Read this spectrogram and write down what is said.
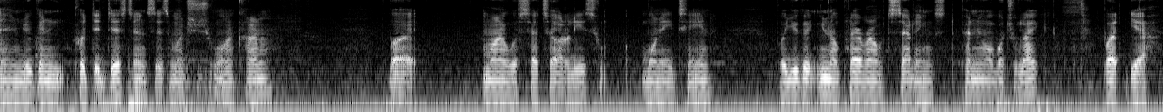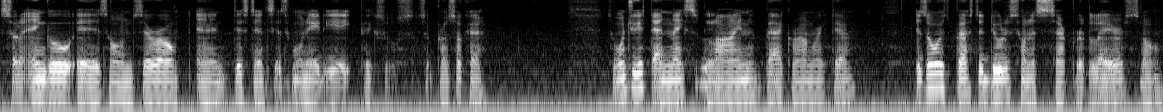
and you can put the distance as much as you want kinda. But mine was set to at least 118 but you could you know play around with settings depending on what you like. But yeah so the angle is on zero and distance is 188 pixels. So press ok so once you get that nice line background right there it's always best to do this on a separate layer so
